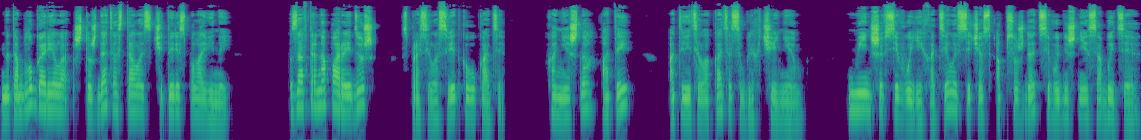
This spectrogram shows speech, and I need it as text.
На табло горело, что ждать осталось четыре с половиной. «Завтра на пары идешь?» – спросила Светка у Кати. «Конечно, а ты?» – ответила Катя с облегчением. Меньше всего ей хотелось сейчас обсуждать сегодняшние события.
